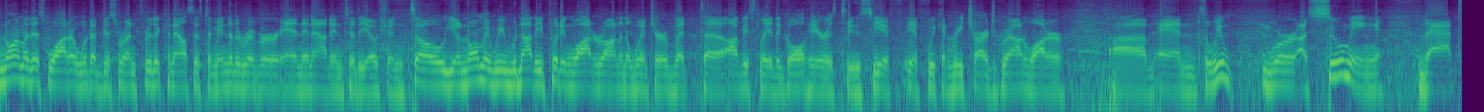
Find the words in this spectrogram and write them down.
normally this water would have just run through the canal system into the river and then out into the ocean. So you know normally we would not be putting water on in the winter, but uh, obviously the goal here is to see if, if we can recharge groundwater. Um, and so we were assuming that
